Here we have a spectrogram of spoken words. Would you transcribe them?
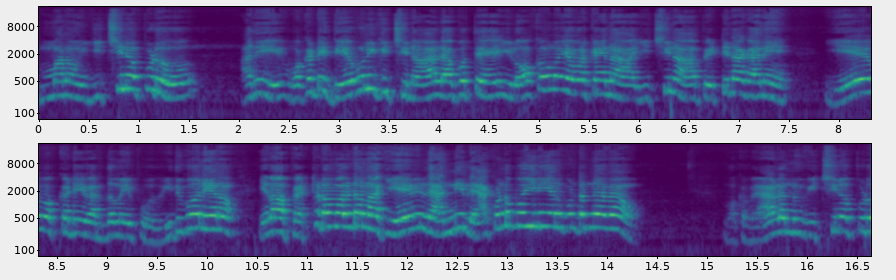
మనం ఇచ్చినప్పుడు అది ఒకటి దేవునికి ఇచ్చినా లేకపోతే ఈ లోకంలో ఎవరికైనా ఇచ్చినా పెట్టినా కానీ ఏ ఒక్కటి వ్యర్థమైపోదు. ఇదిగో నేను ఇలా పెట్టడం వలన నాకు ఏమీ లే- అన్నీ లేకుండా పోయినాయి అనుకుంటున్నామేమో ఒకవేళ నువ్వు ఇచ్చినప్పుడు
